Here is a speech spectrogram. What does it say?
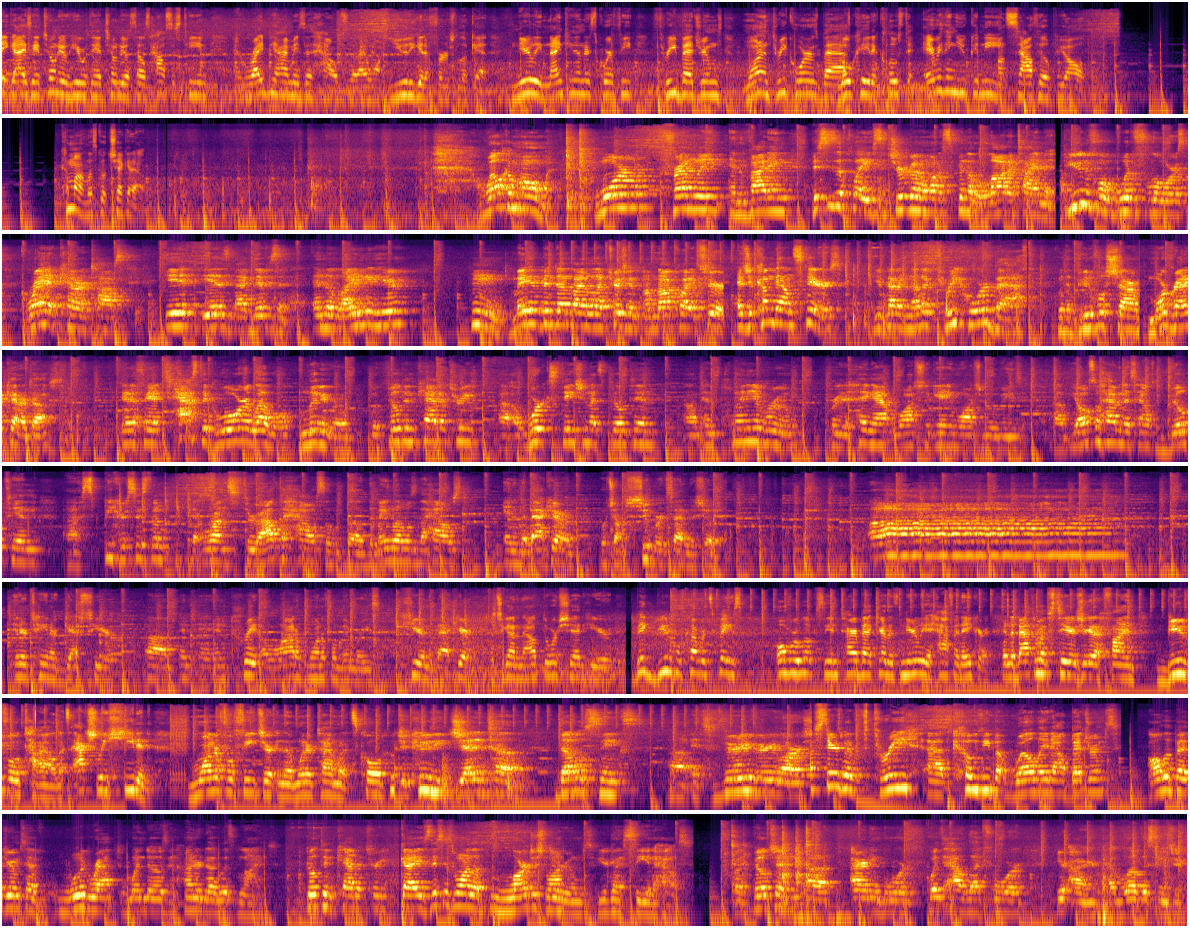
Hey guys, Antonio here with Antonio Sells Houses team, and right behind me is a house that I want you to get a first look at. Nearly 1,900 square feet, three bedrooms, one and three quarters bath, located close to everything you could need on South Hill, Puyallup. Come on, let's go check it out. Welcome home. Warm, friendly, inviting. This is a place that you're gonna wanna spend a lot of time in. Beautiful wood floors, granite countertops. It is magnificent. And the lighting in here, hmm, may have been done by an electrician, I'm not quite sure. As you come downstairs, you've got another three quarter bath with a beautiful shower, more granite countertops, and a fantastic lower level living room with built-in cabinetry, uh, a workstation that's built in, um, and plenty of room for you to hang out, watch the game, watch movies. Um, you also have in this house built-in uh, speaker system that runs throughout the house, the, the, main levels of the house, and in the backyard, which I'm super excited to show you. Ah! entertain our guests here um, and, and create a lot of wonderful memories here in the backyard. But you got an outdoor shed here, big beautiful covered space overlooks the entire backyard that's nearly a half an acre. In the bathroom upstairs, you're gonna find beautiful tile that's actually heated. Wonderful feature in the wintertime when it's cold. Jacuzzi jetted tub, double sinks, uh, it's very, very large. Upstairs we have three uh, cozy but well laid out bedrooms. All the bedrooms have wood wrapped windows and Hunter Douglas blinds. Built-in cabinetry. Guys, this is one of the largest laundry rooms you're gonna see in a house. But built-in uh, ironing board with the outlet for your iron. I love this feature.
